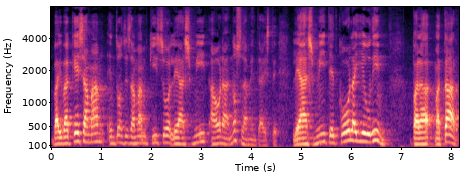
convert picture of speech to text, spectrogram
Baibakesh Amam, entonces Amam quiso le ashmit, ahora no solamente a este, le ashmit et kola Yehudim, para matar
